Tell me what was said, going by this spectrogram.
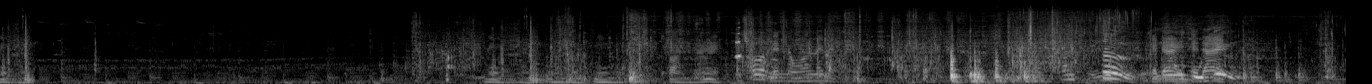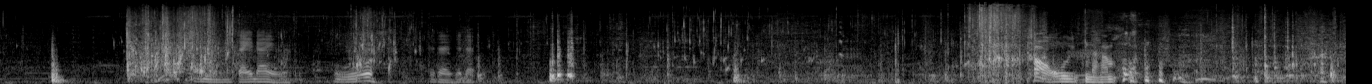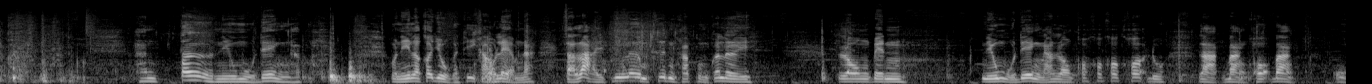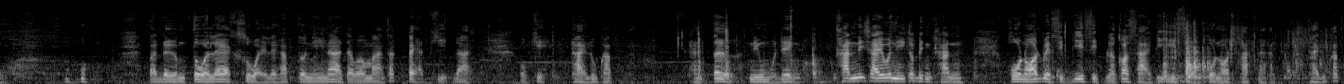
นี่นี่นี่ตอนนั้นเลยชอบเล่นน้องเลยนะจะได้จะได้ใจได้เลยโอ้จะได้จะได้เอาน้ำ ฮันเตอร์นิวหมูเด้งครับ วันนี้เราก็อยู่กันที่เขาแหลมนะ สาหร่ายเพิ่งเริ่มขึ้นครับ ผมก็เลยลองเป็นนิ้วหมูเด้งนะ ลองเคาะเคาะเคาะดูหลากบ้างเคาะบ้าง โอ้ประเดิมตัวแรกสวยเลยครับ ตัวนี้น่าจะประมาณสัก 8 ขีดได้ โอเค ถ่ายรูปครับฮันเตอร์นิวหมูเด้ง คันที่ใช้วันนี้ก็เป็นคันโคนอสเวทสิบยี่สิบแล้วก็สาย PE 2โคนอสพัดนะครับ ถ่ายรูปครับ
